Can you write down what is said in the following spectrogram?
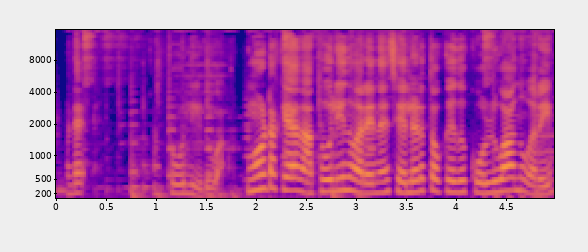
നമ്മുടെ നത്തോലി ഇടുക. ഇങ്ങോട്ടൊക്കെയാ നത്തോലി എന്ന് പറയുന്നത് ചിലയിടത്തൊക്കെ ഇത് കൊഴുവ എന്ന് പറയും.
